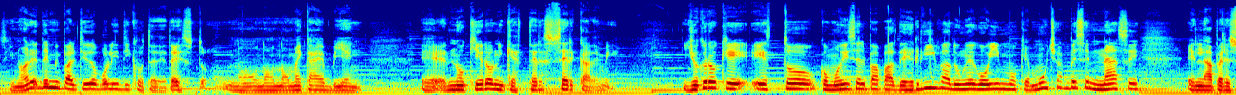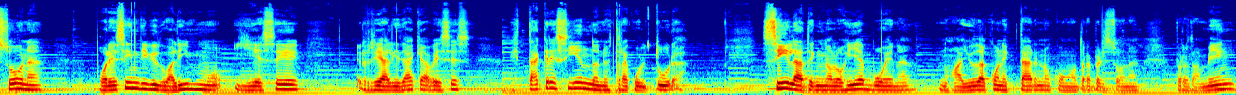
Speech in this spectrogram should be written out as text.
Si no eres de mi partido político, te detesto, no, no, no me caes bien. Eh, no quiero ni que estés cerca de mí. Yo creo que esto, como dice el Papa, deriva de un egoísmo que muchas veces nace en la persona por ese individualismo y esa realidad que a veces está creciendo en nuestra cultura. Sí, la tecnología es buena, nos ayuda a conectarnos con otra persona, pero también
